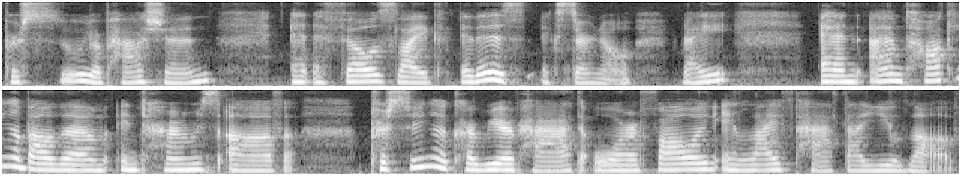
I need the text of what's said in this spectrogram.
pursue your passion, and it feels like it is external, right? And I'm talking about them in terms of pursuing a career path or following a life path that you love.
